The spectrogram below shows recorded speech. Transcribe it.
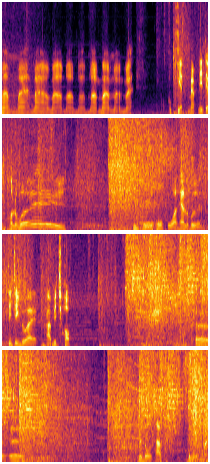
มามามามามามามามามามากูเกลียดแมปนี้เต็มทนแล้วเว้ยโอ้โหโหหัวแทบระเบิด จริง ๆ ด้วยอาร์บิชอปเออเออไม่โดนครับไปเรียนใหม่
